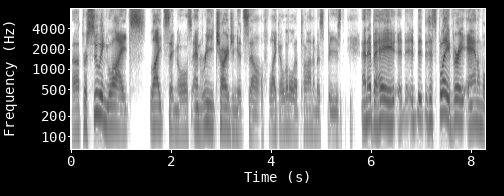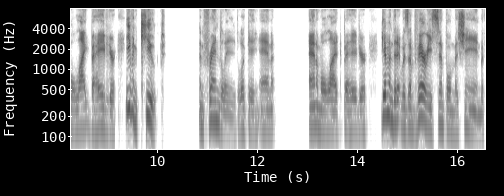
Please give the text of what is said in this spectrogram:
uh, pursuing lights, light signals, and recharging itself like a little autonomous beast. And it behaved, it, it, it displayed very animal-like behavior, even cute and friendly looking and animal-like behavior, given that it was a very simple machine with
